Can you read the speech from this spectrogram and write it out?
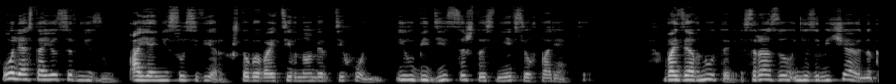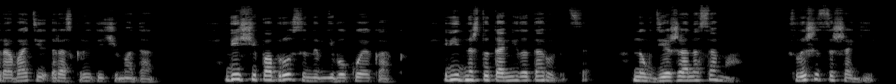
Оля остается внизу, а я несусь вверх, чтобы войти в номер тихони и убедиться, что с ней все в порядке. Войдя внутрь, сразу не замечаю на кровати раскрытый чемодан. Вещи побросаны в него кое-как. Видно, что Томила торопится. Но где же она сама? Слышатся шаги.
